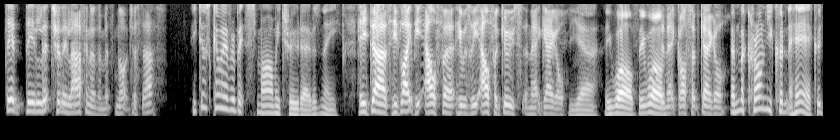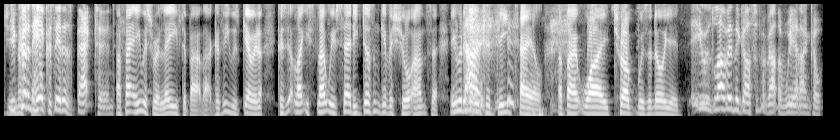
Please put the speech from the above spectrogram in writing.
they're, they're literally laughing at him. It's not just us. He does come over a bit smarmy, Trudeau, doesn't he? He does. He's like the alpha. He was the alpha goose in that gaggle, Yeah, he was. He was. in that gossip gaggle. and Macron, you couldn't hear, could you? You couldn't Nothing. hear because he had his back turned. I bet he was relieved about that because he was going because, like like we've said, he doesn't give a short answer. He would have No. gone into detail about why Trump was annoying. He was loving the gossip about the weird uncle.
